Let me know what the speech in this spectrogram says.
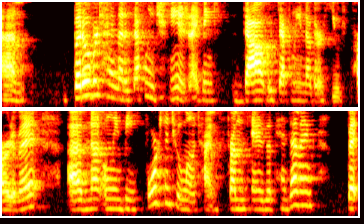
Um, but over time, that has definitely changed. And I think that was definitely another huge part of it of not only being forced into alone time from the standards of the pandemic, but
